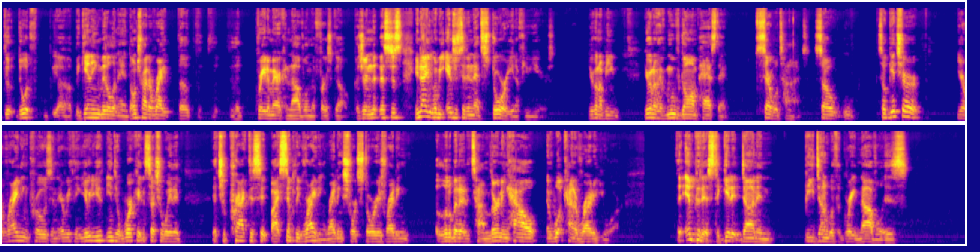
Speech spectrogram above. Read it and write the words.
Do, do it uh, beginning, middle, and end. Don't try to write the, the, the great American novel in the first go because you're that's just you're not even going to be interested in that story in a few years. You're going to be you're going to have moved on past that several times. So so get your your writing prose and everything. You, you need to work it in such a way that that you practice it by simply writing, writing short stories, writing a little bit at a time, learning how and what kind of writer you are. The impetus to get it done and be done with a great novel is,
